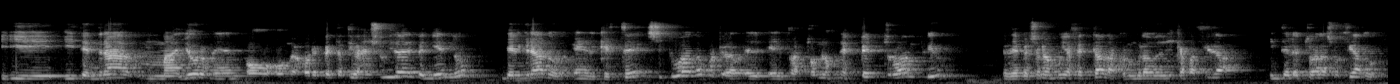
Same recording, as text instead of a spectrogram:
y, y tendrá mayor o, o mejor expectativas en su vida dependiendo del grado en el que esté situado, porque el, el, trastorno es un espectro amplio, de personas muy afectadas con un grado de discapacidad intelectual asociado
